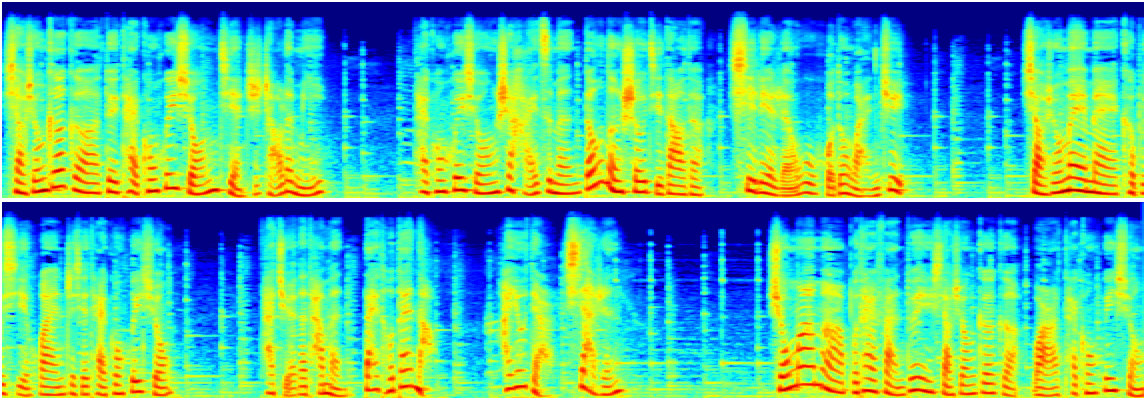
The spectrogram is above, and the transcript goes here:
小熊哥哥对太空灰熊简直着了迷。太空灰熊是孩子们都能收集到的系列人物活动玩具。小熊妹妹可不喜欢这些太空灰熊，她觉得它们呆头呆脑。还有点吓人。熊妈妈不太反对小熊哥哥玩太空灰熊，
